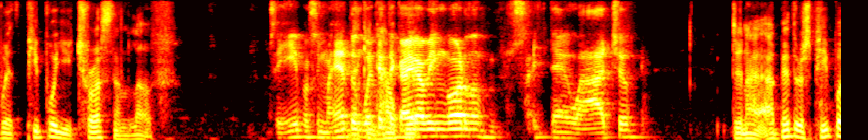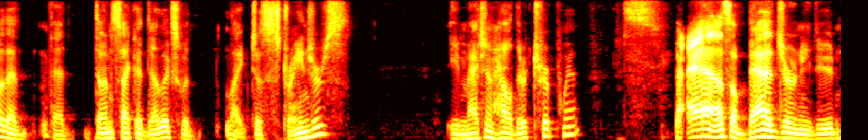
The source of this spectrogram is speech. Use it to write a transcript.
with people you trust and love. Sí, pues imagínate un güey que te caiga bien gordo. Pues ahí te guacho. Dude, I, I bet there's people that that done psychedelics with like just strangers. Imagine how their trip went. Bad, that's a bad journey, dude.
